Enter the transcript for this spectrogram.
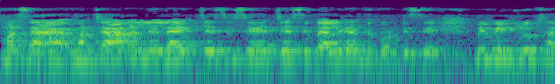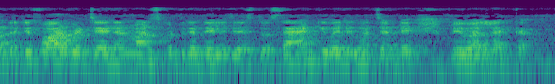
మన సా- మన ఛానల్ని లైక్ చేసి షేర్ చేసి బెల్లగంట కొట్టేసి మీ మీ గ్రూప్స్ అందరికి ఫార్వర్డ్ చేయండి మనస్ఫూర్తిగా తెలియజేస్తూ. థ్యాంక్ యూ వెరీ మచ్ అండి. మీ వాళ్ళక్క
